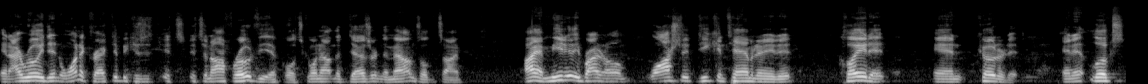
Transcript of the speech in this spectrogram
and I really didn't want to correct it because it's it's, it's an off road vehicle. It's going out in the desert and the mountains all the time. I immediately brought it home, washed it, decontaminated it, clayed it, and coated it, and it looks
